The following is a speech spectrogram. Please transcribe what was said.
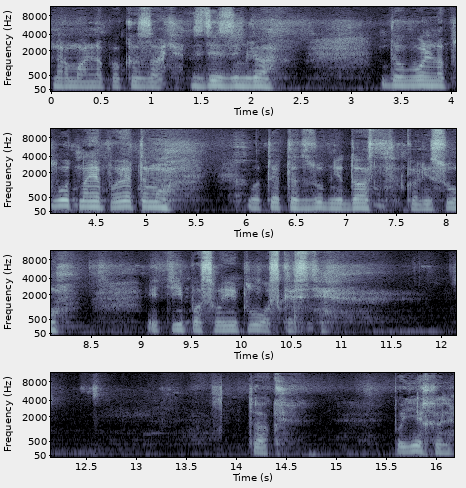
нормально показать. Здесь земля довольно плотная, поэтому вот этот зуб не даст колесу идти по своей плоскости. Так, поехали.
